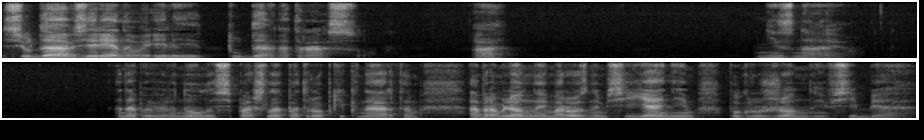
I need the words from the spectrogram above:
Сюда, в Зереново, или туда, на трассу? А? Не знаю». Она повернулась, пошла по тропке к нартам, обрамленная морозным сиянием, погруженная в себя.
